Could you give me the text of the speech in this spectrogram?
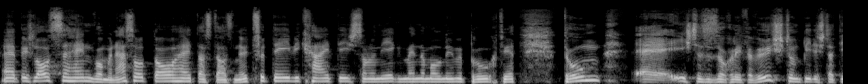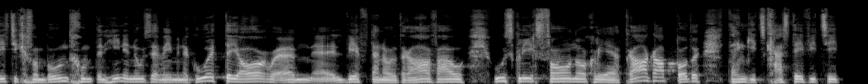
äh, beschlossen haben, wo man auch so da hat, dass das nicht für die Ewigkeit ist, sondern irgendwann einmal nicht mehr gebraucht wird. Drum äh, ist das so ein bisschen verwischt und bei den Statistiken vom Bund kommt dann hinten raus, wenn in einem guten Jahr ähm, äh, wirft dann auch der AV-Ausgleichsfonds noch ein bisschen Ertrag ab, oder? Dann gibt's kein Defizit.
